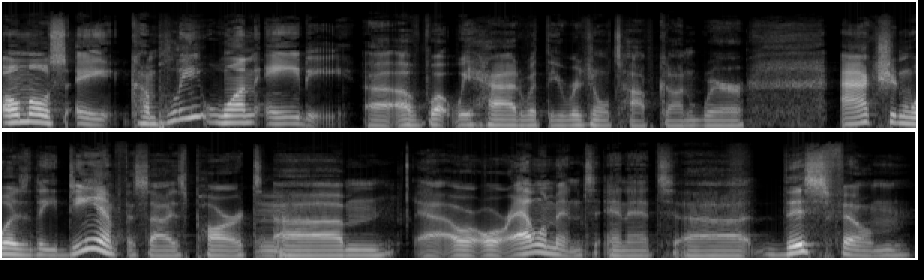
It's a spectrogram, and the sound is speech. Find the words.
almost a complete 180 uh, of what we had with the original Top Gun, where action was the de-emphasized part um, uh, or, or element in it. Uh, this film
